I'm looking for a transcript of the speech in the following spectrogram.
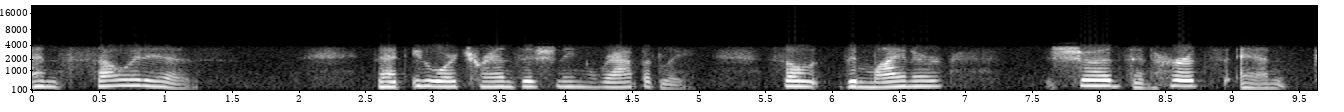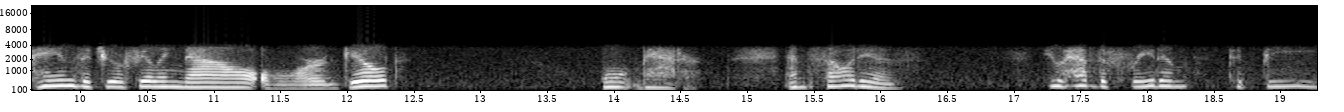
And so it is that you are transitioning rapidly so the minor shoulds and hurts and pains that you are feeling now or guilt won't matter. And so it is. You have the freedom to be,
